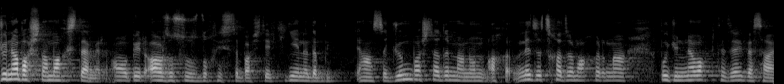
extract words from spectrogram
günə başlamaq istəmir. Amma bir arzusuzluq hissi başlayır ki, yenə də hansısa gün başladı, mən onun axırı necə çıxacağam axırına, bu gün nə vaxt bitəcək və s.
